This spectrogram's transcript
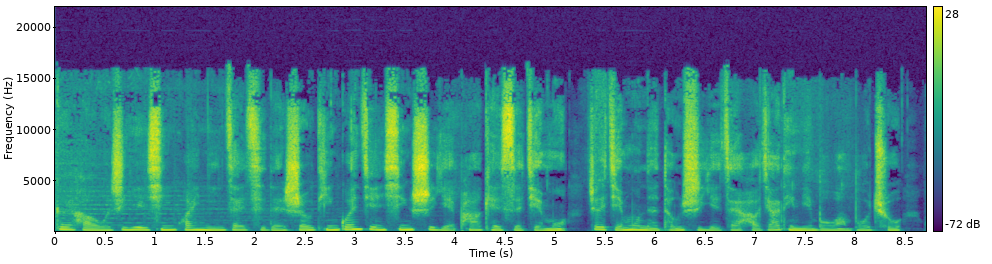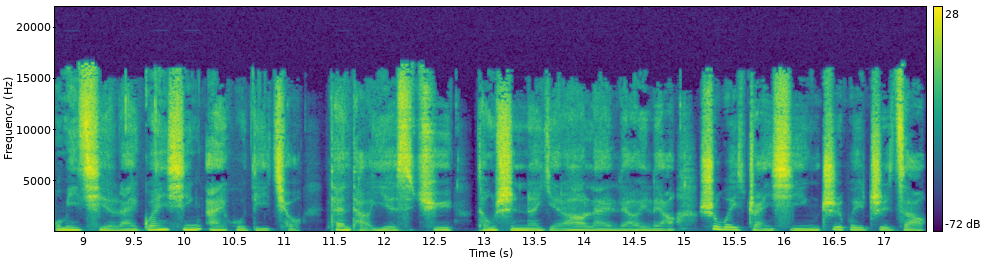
各位好，我是叶欣，欢迎您再次的收听《关键新视野》Podcast 的节目。这个节目呢，同时也在好家庭联播网播出。我们一起来关心、爱护地球，探讨 ESG，同时呢，也要来聊一聊数位转型、智慧制造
